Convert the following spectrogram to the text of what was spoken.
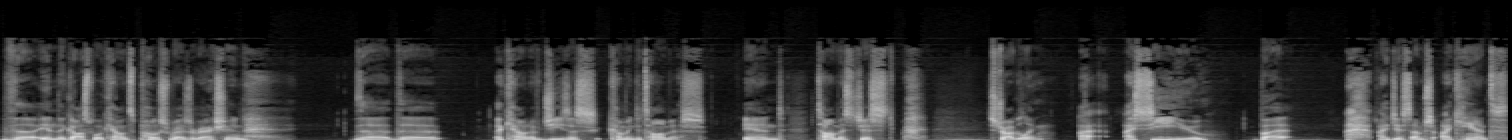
the in the gospel accounts post resurrection, the the account of Jesus coming to Thomas and Thomas just struggling. I I see you, but I just I'm I can't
